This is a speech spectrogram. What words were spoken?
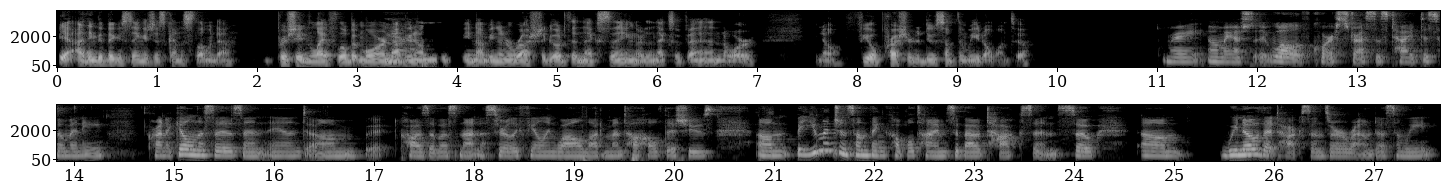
yeah, I think the biggest thing is just kind of slowing down, appreciating life a little bit more, yeah. not being on, not being in a rush to go to the next thing or the next event, or you know, feel pressure to do something when you don't want to. Right. Oh my gosh. Well, of course, stress is tied to so many chronic illnesses and and um, cause of us not necessarily feeling well, a lot of mental health issues. Um, but you mentioned something a couple times about toxins. So um, we know that toxins are around us, and we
